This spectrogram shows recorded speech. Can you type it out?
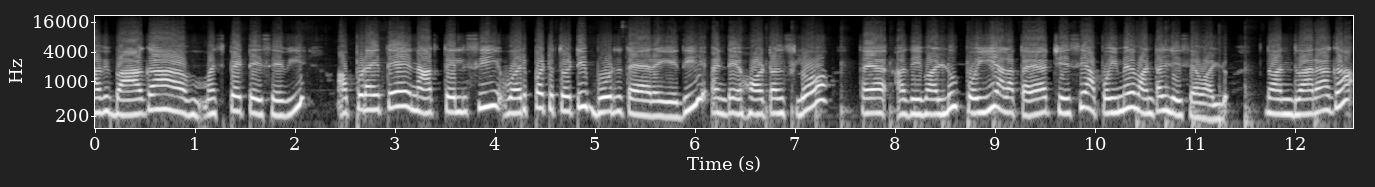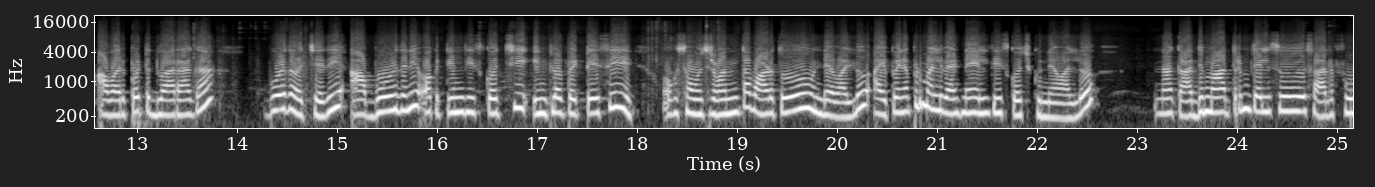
అవి బాగా మసి పెట్టేసేవి అప్పుడైతే నాకు తెలిసి వరిపట్టుతోటి బూడిద తయారయ్యేది. అంటే హోటల్స్లో తయారు అది వాళ్ళు పొయ్యి అలా తయారు చేసి ఆ పొయ్యి మీద వంటలు చేసేవాళ్ళు. దాని ద్వారాగా ఆ వరిపట్టు ద్వారాగా బూడిద వచ్చేది. ఆ బూడిదని ఒక టిన్ తీసుకొచ్చి ఇంట్లో పెట్టేసి ఒక సంవత్సరం అంతా వాడుతూ ఉండేవాళ్ళు. అయిపోయినప్పుడు మళ్ళీ వెంటనే వెళ్ళి తీసుకొచ్చుకునేవాళ్ళు. నాకు అది మాత్రం తెలుసు. సర్ఫు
